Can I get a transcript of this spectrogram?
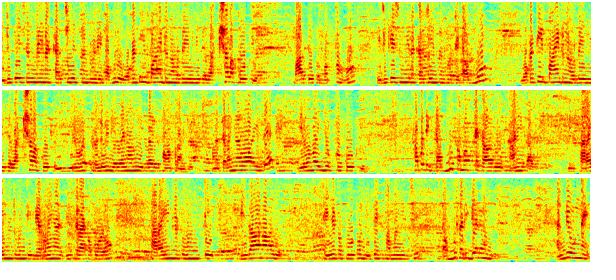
ఎడ్యుకేషన్ పైన ఖర్చు చేసినటువంటి డబ్బులు ఒకటి పాయింట్ నలభై ఎనిమిది లక్షల కోట్లు భారతదేశం మొత్తం ఎడ్యుకేషన్ మీద ఖర్చు చేసినటువంటి డబ్బు ఒకటి పాయింట్ నలభై ఎనిమిది లక్షల కోట్లు ఇరవై రెండు వేల ఇరవై నాలుగు ఇరవై ఐదు సంవత్సరానికి. మన తెలంగాణలో అయితే ఇరవై ఒక్క కోట్లు. కాబట్టి డబ్బు సమస్య కాదు కానీ కాదు. ఇది సరైనటువంటి నిర్ణయాలు తీసుకురాకపోవడం సరైనటువంటి విధానాలు చేయకపోవడం విద్యకు సంబంధించి డబ్బు సరిగ్గానే ఉంది. అన్నీ ఉన్నాయి.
